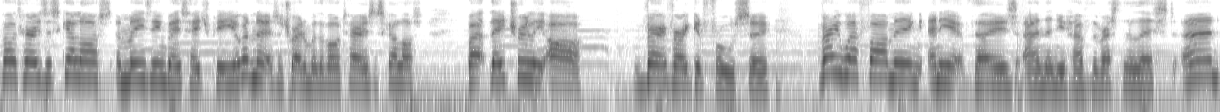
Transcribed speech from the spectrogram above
Voltaires of Skelos, amazing base HP. You're to notice a trend with the Voltaires of Skelos, but they truly are very, very good thralls. So very worth farming any of those, and then you have the rest of the list. And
